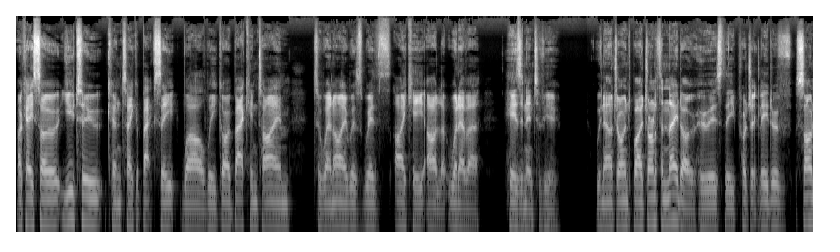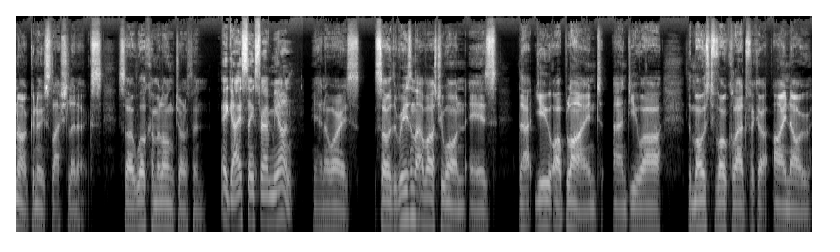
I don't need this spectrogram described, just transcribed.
Okay, so you two can take a back seat while we go back in time to when I was with Ike. Oh, look, whatever. Here's an interview. We're now joined by Jonathan Nadeau, who is the project leader of Sonar GNU slash Linux. So welcome along, Jonathan. Hey guys, thanks for having me on. Yeah, no worries. So the reason that I've asked you on is that you are blind and you are the most vocal advocate I know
